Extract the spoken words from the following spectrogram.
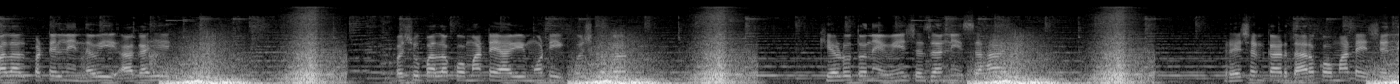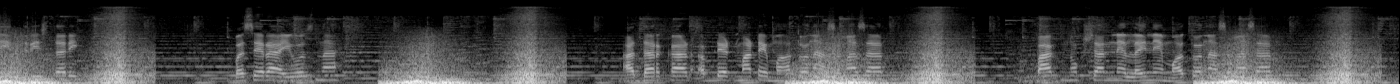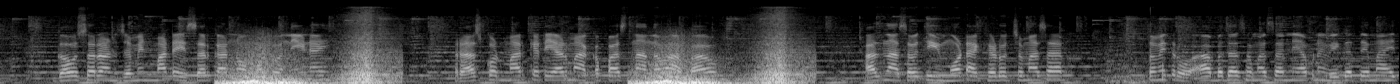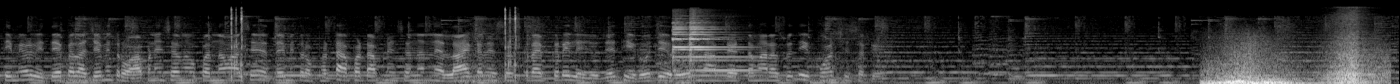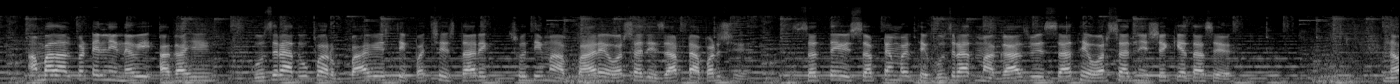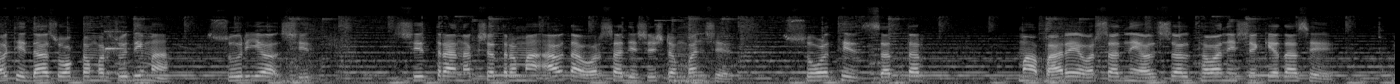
અંબાલાલ પટેલની નવી આગાહી. પશુપાલકો માટે આવી મોટી ખુશખબર. ખેડૂતોને વીસ હજારની સહાય. રેશન કાર્ડ ધારકો માટે છેલ્લી ત્રીસ તારીખ. બસેરા યોજના. આધાર કાર્ડ અપડેટ માટે મહત્વના સમાચાર. પાક નુકસાનને લઈને મહત્વના સમાચાર. ગૌશરણ જમીન માટે સરકારનો મોટો નિર્ણય? રાજકોટ માર્કેટ યાર્ડમાં કપાસના નવા ભાવ. આજના સૌથી મોટા ખેડૂત સમાચાર. તો મિત્રો, આ બધા સમાચારની આપણે વિગતે માહિતી મેળવી. તે પહેલાં જે મિત્રો આપણી ચેનલ ઉપર નવા છે, તે મિત્રો ફટાફટ આપણી ચેનલને લાઇક અને સબસ્ક્રાઇબ કરી લેજો, જેથી રોજે રોજના અપડેટ તમારા સુધી પહોંચી શકે. અંબાલાલ પટેલની નવી આગાહી. ગુજરાત ઉપર બાવીસથી પચીસ તારીખ સુધીમાં ભારે વરસાદી ઝાપટા પડશે. સત્યાવીસ સપ્ટેમ્બરથી ગુજરાતમાં ગાજવીજ સાથે વરસાદની શક્યતા છે. નવથી દસ ઓક્ટોબર સુધીમાં સૂર્ય શિત્રા નક્ષત્રમાં આવતા વરસાદી સિસ્ટમ બનશે. સોળથી સત્તરમાં ભારે વરસાદની હલચલ થવાની શક્યતા છે.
